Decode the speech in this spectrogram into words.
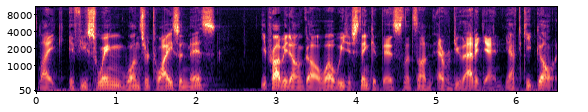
Like if you swing once or twice and miss, you probably don't go, well, we just think at this. Let's not ever do that again. You have to keep going.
